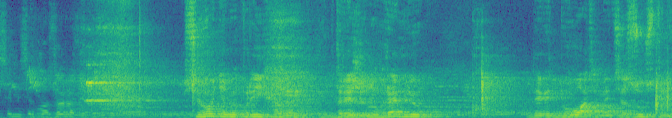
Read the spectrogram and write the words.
70 Сьогодні ми приїхали в Дрижину греблю, де відбуватиметься зустріч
